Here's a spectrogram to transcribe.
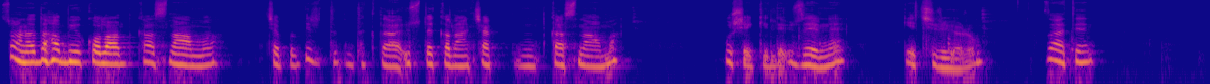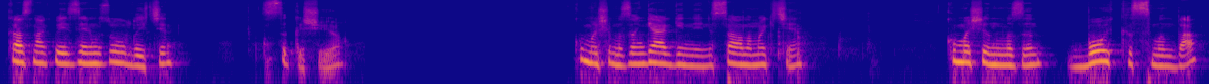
Sonra daha büyük olan kasnağımı çapı bir tık daha üstte kalan çak, kasnağımı bu şekilde üzerine geçiriyorum. Zaten kasnak bezlerimiz olduğu için sıkışıyor. Kumaşımızın gerginliğini sağlamak için kumaşımızın boy kısmında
